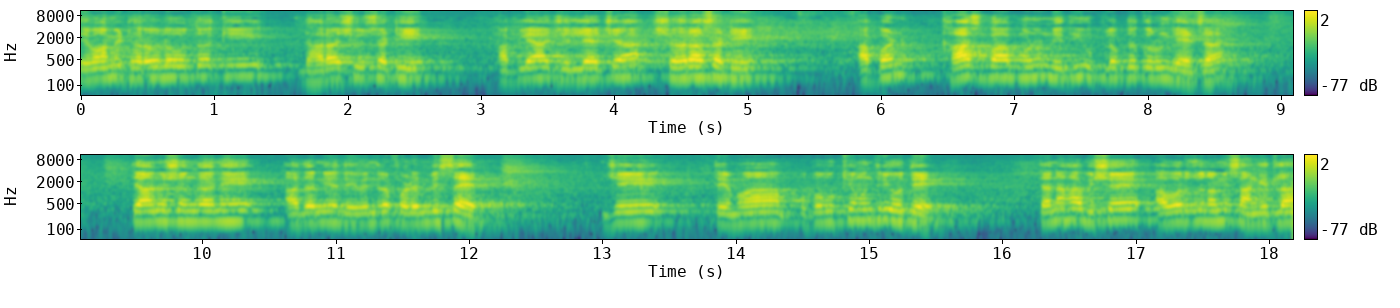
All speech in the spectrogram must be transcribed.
तेव्हा आम्ही ठरवलं होतं की धाराशिवसाठी आपल्या जिल्ह्याच्या शहरासाठी आपण खास बाब म्हणून निधी उपलब्ध करून घ्यायचा. त्या अनुषंगाने आदरणीय देवेंद्र फडणवीस साहेब जे तेव्हा उपमुख्यमंत्री होते त्यांना हा विषय आवर्जून आम्ही सांगितला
